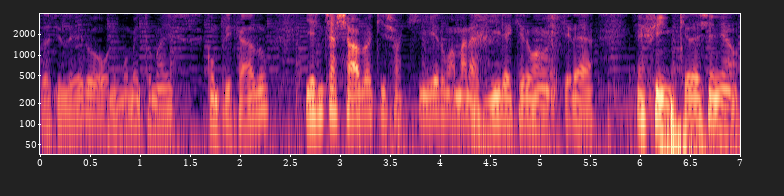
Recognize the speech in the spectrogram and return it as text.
brasileiro, ou no momento mais complicado, e a gente achava que isso aqui era uma maravilha, que era, uma, que era enfim, que era genial.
